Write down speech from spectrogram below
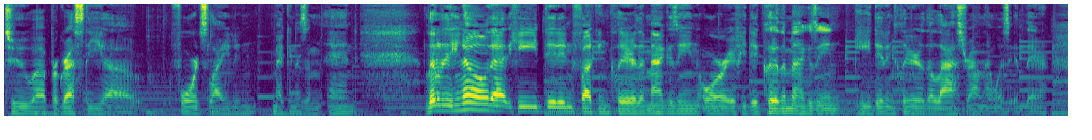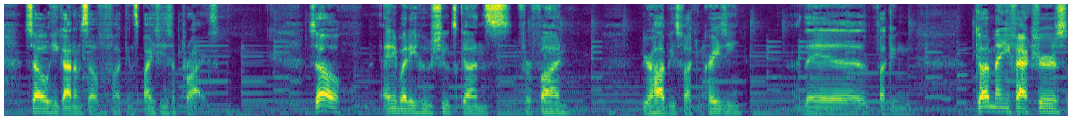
to uh, progress the uh, forward sliding mechanism. And little did he know that he didn't fucking clear the magazine, or if he did clear the magazine, he didn't clear the last round that was in there. So he got himself a fucking spicy surprise. So anybody who shoots guns for fun, your hobby's fucking crazy. The fucking gun manufacturers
